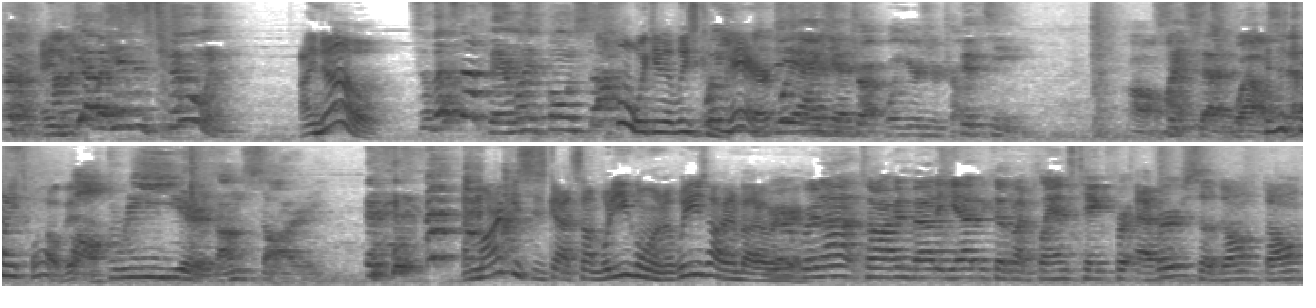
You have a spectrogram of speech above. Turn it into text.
And Yeah, but his is tuned. I know. So that's not fair. Mine's bone stock. Well, we can at least What compare. year, what Yeah, I year's your get it. truck? What year's your truck? 15. Oh, Six, mine's seven. 12. This is That's- 2012. Yeah. Oh, three years. I'm sorry. And Marcus has got something. What are you going? What are you talking about over We're, here? we're not talking about it yet because my plans take forever. So don't don't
